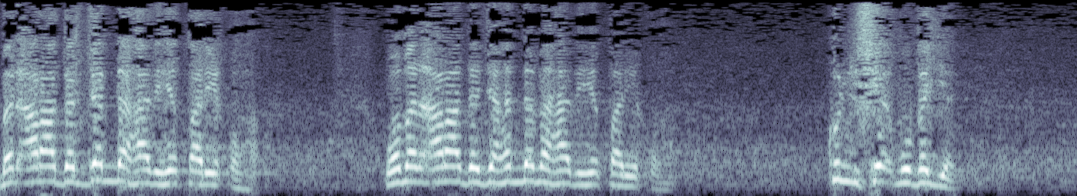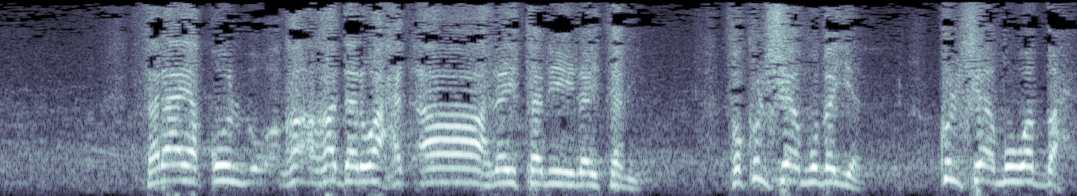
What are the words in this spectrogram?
من أراد الجنة هذه طريقها. ومن أراد جهنم هذه طريقها. كل شيء مبين. فلا يقول غدا واحد آه ليتني ليتني. فكل شيء مبين. كل شيء موضح.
